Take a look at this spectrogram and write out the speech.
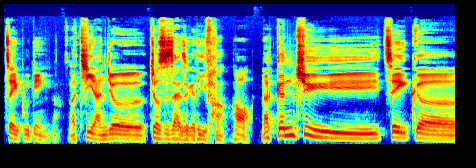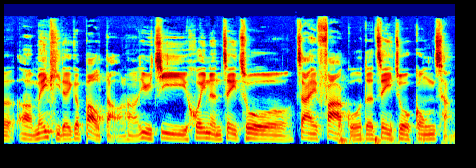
这部电影吗？那既然就就是在这个地方哈。那根据这个呃媒体的一个报道哈，预计辉能这座在法国的这座工厂，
